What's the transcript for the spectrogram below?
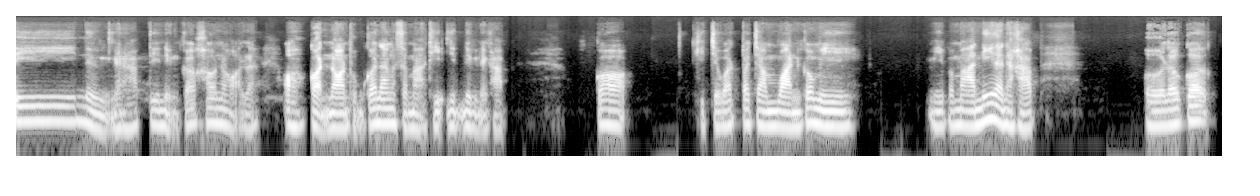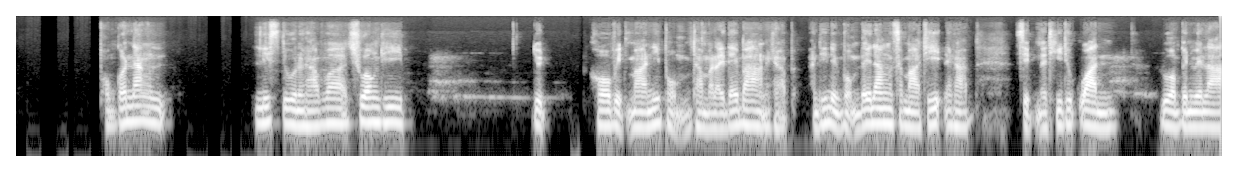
ตีหนึ่งนะครับตีหนึ่งก็เข้านอนแล้วอ๋อก่อนนอนผมก็นั่งสมาธินิดนึงนะครับ ก็กิจวัตรประจำวันก็มีมีประมาณนี้แหละนะครับ เออแล้วก็ผมก็นั่งลิสต์ดูนะครับ ว่าช่วงที่หยุดโควิด มานี่ผมทำอะไรได้บ้างนะครับ อันที่หนึ่งผมได้นั่งสมาธินะครับสิบนาทีทุกวันรวมเป็นเวลา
